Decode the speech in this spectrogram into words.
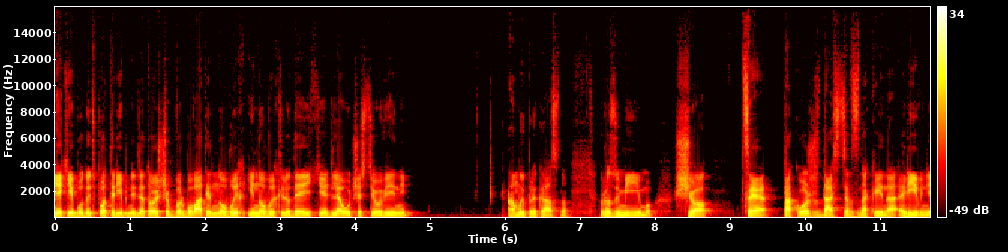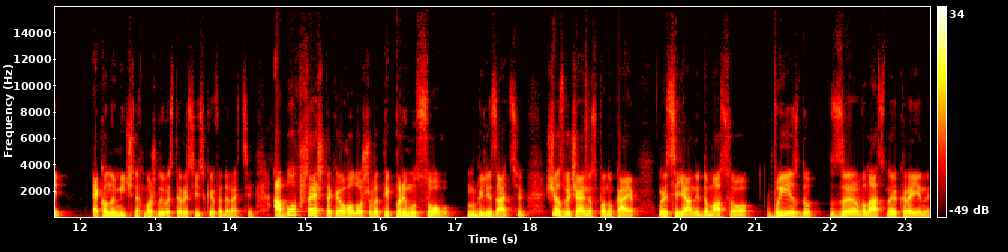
Які будуть потрібні для того, щоб вербувати нових і нових людей які для участі у війні. А ми прекрасно розуміємо, що це також здасться в знаки на рівні економічних можливостей Російської Федерації, або все ж таки оголошувати примусову мобілізацію, що звичайно спонукає росіяни до масового виїзду з власної країни,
